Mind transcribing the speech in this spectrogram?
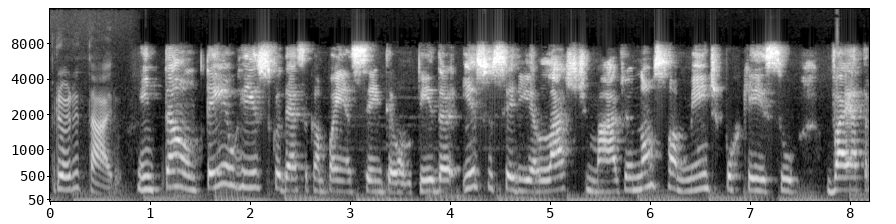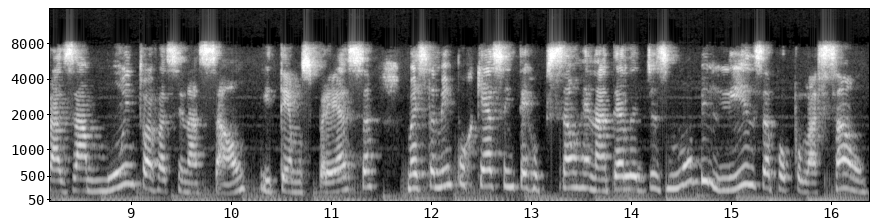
prioritário. Então, tem o risco dessa campanha ser interrompida. Isso seria lastimável, não somente porque isso vai atrasar muito a vacinação e temos pressa, mas também porque essa interrupção, Renata, ela desmobiliza a população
